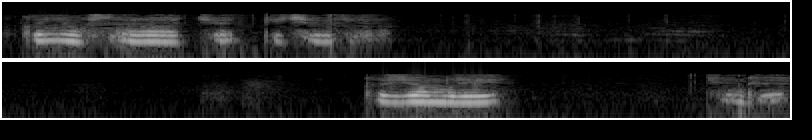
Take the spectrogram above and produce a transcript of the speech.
Bakın yoksa rahatça geçebiliyorum. Kıracağım burayı. Çünkü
